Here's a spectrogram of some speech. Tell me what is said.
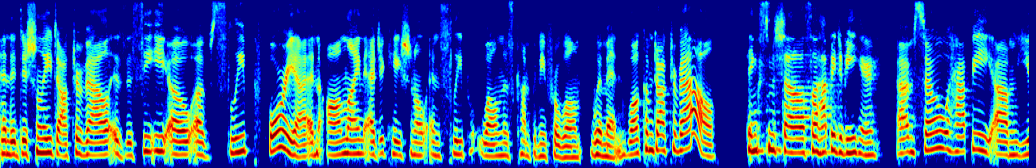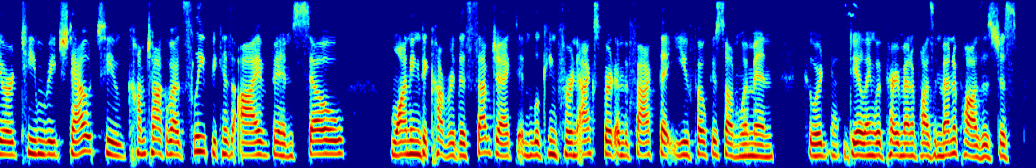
And additionally, Dr. Val is the CEO of Sleephoria, an online educational and sleep wellness company for well- women. Welcome, Dr. Val. Thanks, Michelle. So happy to be here. I'm so happy um, your team reached out to come talk about sleep because I've been so wanting to cover this subject and looking for an expert. And the fact that you focus on women who are yes. dealing with perimenopause and menopause is just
